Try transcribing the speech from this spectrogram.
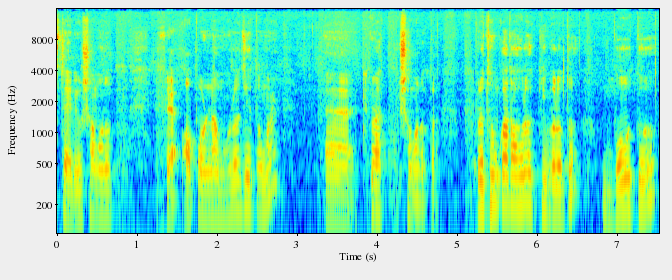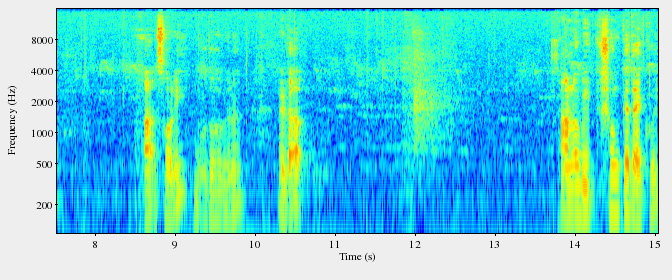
স্টেরিও সমানতা। অপর নাম হলো যে তোমার ত্রিমাত্রিক সমানতা। প্রথম কথা হলো কি বলতো? ভৌত সরি ভৌত হবে না। এটা আণবিক সংকেত একই।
